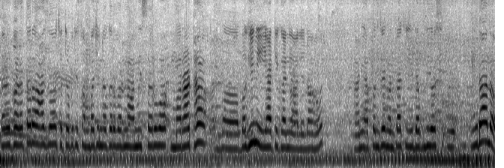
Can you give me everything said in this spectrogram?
तर खरं तर आज छत्रपती संभाजीनगरवरनं आम्ही सर्व मराठा ब- भगिनी या ठिकाणी आलेलो आहोत. आणि आपण जे म्हणता की ई डब्ल्यू एस उडालं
